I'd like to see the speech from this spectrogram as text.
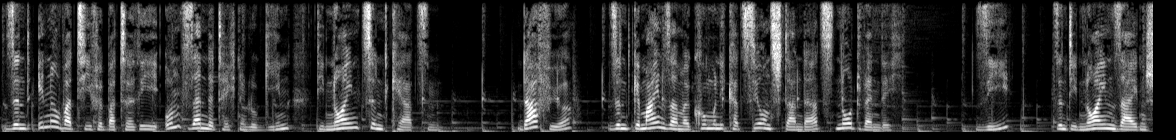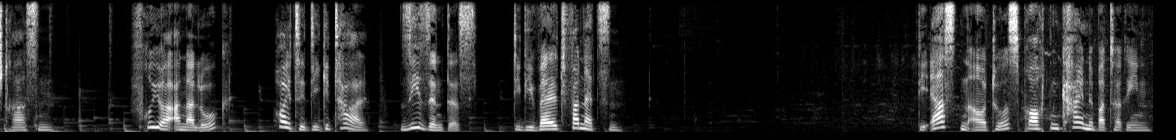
sind innovative Batterie- und Sendetechnologien die neuen Zündkerzen. Dafür sind gemeinsame Kommunikationsstandards notwendig. Sie sind die neuen Seidenstraßen. Früher analog, heute digital. Sie sind es, die die Welt vernetzen. Die ersten Autos brauchten keine Batterien.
